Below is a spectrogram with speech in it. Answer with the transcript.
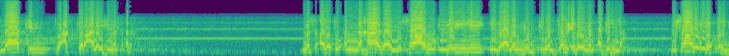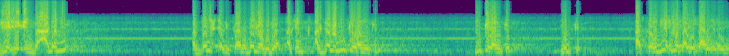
لكن تؤثر عليه مسألة. مسألة أن هذا يصار إليه إذا لم يمكن الجمع بين الأدلة. يصار إلى الترجيح عند عدم الجمع الإنسان جمع الجمع ممكن ولا ممكن ممكن ولا ممكن ممكن. الترجيح متى يصار إليه؟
